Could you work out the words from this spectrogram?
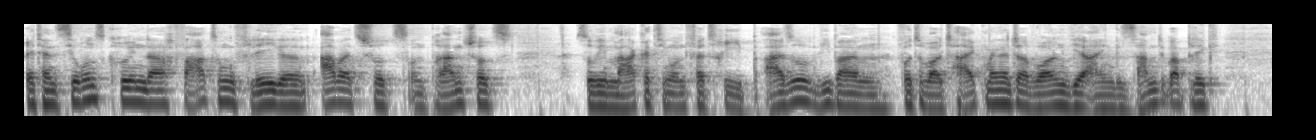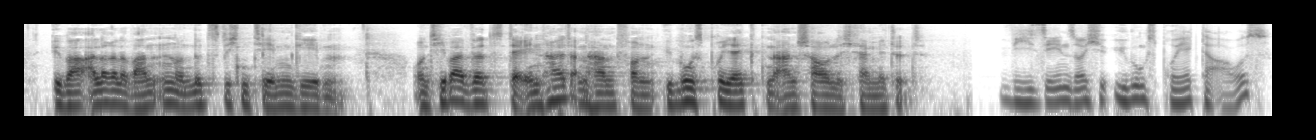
Retentionsgründach, Wartung, Pflege, Arbeitsschutz und Brandschutz sowie Marketing und Vertrieb. Also wie beim Photovoltaikmanager wollen wir einen Gesamtüberblick über alle relevanten und nützlichen Themen geben. Und hierbei wird der Inhalt anhand von Übungsprojekten anschaulich vermittelt. Wie sehen solche Übungsprojekte aus?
